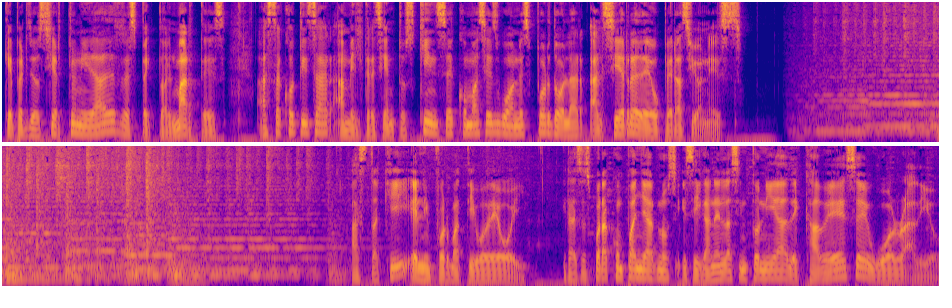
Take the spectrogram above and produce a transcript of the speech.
que perdió 7 unidades respecto al martes, hasta cotizar a 1.315,6 wones por dólar al cierre de operaciones Hasta aquí el informativo de hoy. Gracias por acompañarnos y sigan en la sintonía de KBS World Radio.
